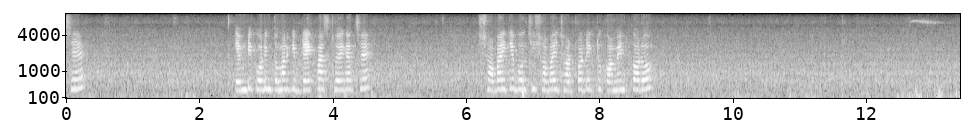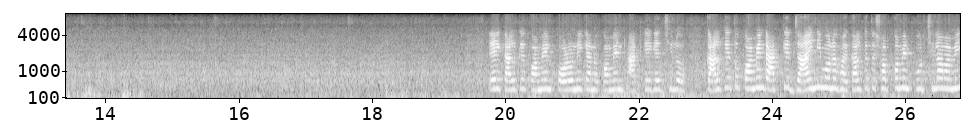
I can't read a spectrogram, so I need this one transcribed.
গেছে এমডি করিম, তোমার কি ব্রেকফাস্ট হয়ে গেছে? সবাইকে বলছি, সবাই ঝটপট একটু কমেন্ট করো। এই কালকে কমেন্ট পড়নি কেন? কমেন্ট আটকে গেছিল। কালকে তো কমেন্ট আটকে যায়নি মনে হয়। কালকে তো সব কমেন্ট পড়ছিলাম আমি।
